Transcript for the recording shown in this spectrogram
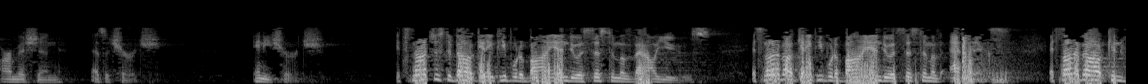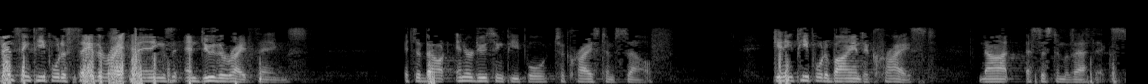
our mission as a church, any church. It's not just about getting people to buy into a system of values. It's not about getting people to buy into a system of ethics. It's not about convincing people to say the right things and do the right things. It's about introducing people to Christ Himself, getting people to buy into Christ not a system of ethics.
